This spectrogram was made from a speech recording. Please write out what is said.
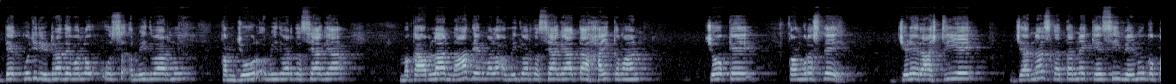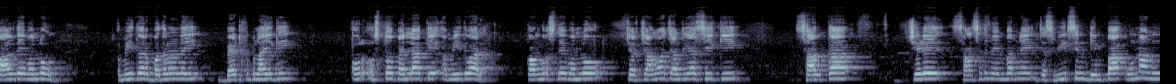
ਦੇ ਕੁਝ ਲੀਡਰਾਂ ਦੇ ਵੱਲੋਂ ਉਸ ਉਮੀਦਵਾਰ ਨੂੰ ਕਮਜ਼ੋਰ ਉਮੀਦਵਾਰ ਦੱਸਿਆ ਗਿਆ, ਮੁਕਾਬਲਾ ਨਾ ਦੇਣ ਵਾਲਾ ਉਮੀਦਵਾਰ ਦੱਸਿਆ ਗਿਆ ਤਾਂ ਹਾਈ ਕਮਾਂਡ, ਜੋ ਕਿ ਕਾਂਗਰਸ ਦੇ ਜਿਹੜੇ ਰਾਸ਼ਟਰੀ ਜਨਰਲ ਸਕੱਤਰ ਨੇ ਕੇਸੀ ਵੇਣੂਗੋਪਾਲ ਦੇ ਵੱਲੋਂ ਉਮੀਦਵਾਰ ਬਦਲਣ ਲਈ ਬੈਠਕ ਬੁਲਾਈ ਗਈ ਔਰ ਉਸ ਤੋਂ ਪਹਿਲਾਂ ਕਿ ਉਮੀਦਵਾਰ ਕਾਂਗਰਸ ਦੇ ਵੱਲੋਂ ਚਰਚਾਵਾਂ ਚੱਲ ਰਹੀਆਂ ਸੀ ਕਿ ਸਾਬਕਾ ਜਿਹੜੇ ਸੰਸਦ ਮੈਂਬਰ ਨੇ ਜਸਵੀਰ ਸਿੰਘ ਡਿੰਪਾ, ਉਹਨਾਂ ਨੂੰ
